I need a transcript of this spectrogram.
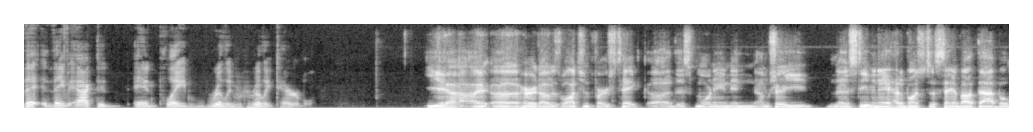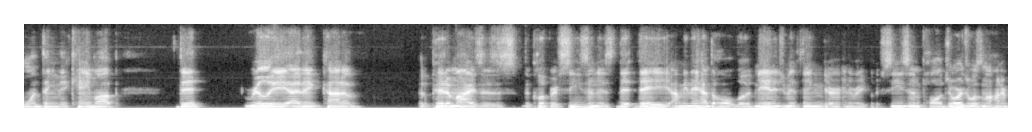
they they've acted and played really really terrible. Yeah, I uh, heard. I was watching First Take uh, this morning, and I'm sure you know Stephen A. had a bunch to say about that. But one thing that came up that really, I think, kind of epitomizes the Clippers season is that they, I mean, they had the whole load management thing during the regular season. Paul George wasn't 100%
